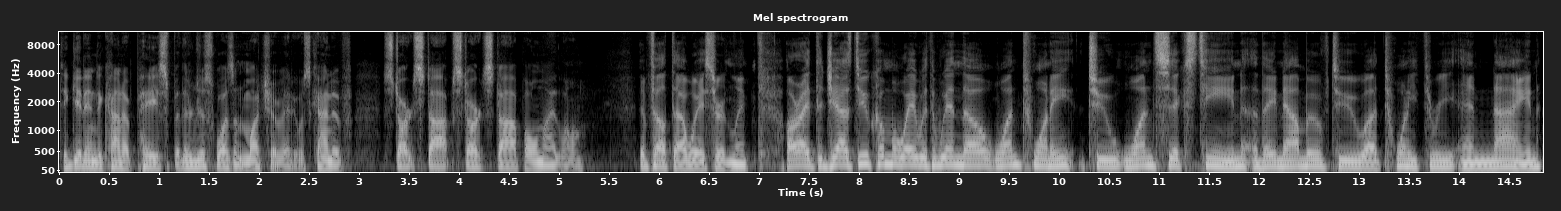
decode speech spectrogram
to get into kind of pace, but there just wasn't much of it. It was kind of start, stop, start, stop all night long. It felt that way, certainly. All right, the Jazz do come away with a win, though, 120 to 116. They now move to uh, 23 and 9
